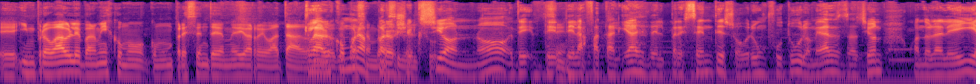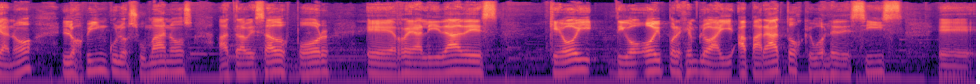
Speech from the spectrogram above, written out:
eh, improbable, para mí es como, como un presente medio arrebatado. Claro, es como una proyección, ¿no? De, de- Sí. de las fatalidades del presente sobre un futuro. Me da la sensación cuando la leía, ¿no? Los vínculos humanos atravesados por eh, realidades que hoy, digo, hoy, por ejemplo, hay aparatos que vos le decís. Eh,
